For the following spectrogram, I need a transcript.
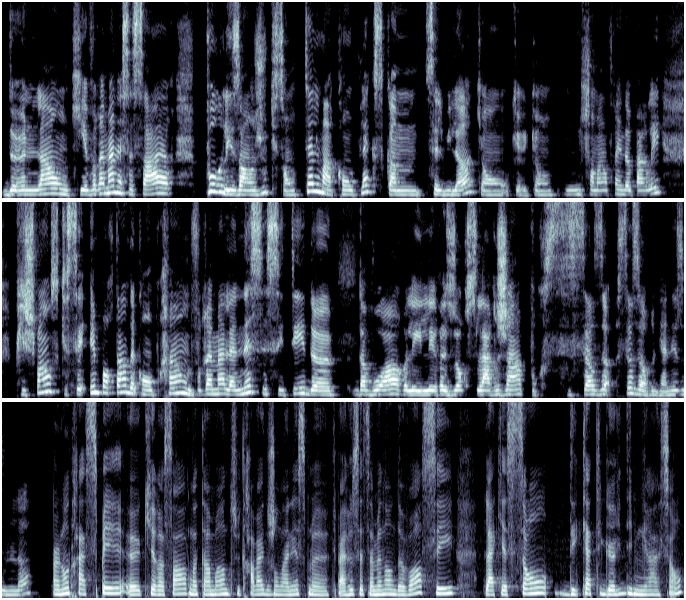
d'une langue qui est vraiment nécessaire pour les enjeux qui sont tellement complexes comme celui-là qu'on nous sommes en train de parler. Puis je pense que c'est important de comprendre vraiment la nécessité de d'avoir les, les ressources, l'argent pour ces, ces organismes-là. Un autre aspect euh, qui ressort notamment du travail du journalisme qui est paru cette semaine dans le Devoir, c'est la question des catégories d'immigration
